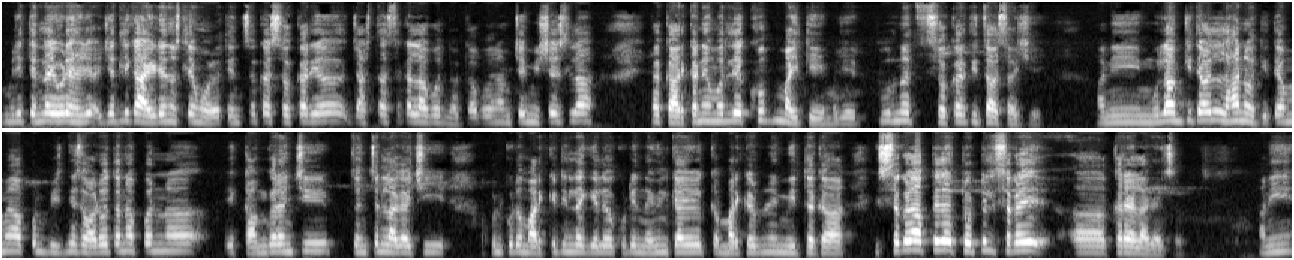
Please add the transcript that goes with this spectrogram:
म्हणजे त्यांना एवढ्या ह्याच्यातली काय आयडिया नसल्यामुळे त्यांचं काय सहकार्य जास्त असं काय लाभत नव्हतं. पण आमच्या मिसेसला या कारखान्यामधले खूप माहिती आहे. म्हणजे पूर्ण सहकार्य तिचं असायची. आणि मुलं आमची त्यावेळेला लहान होती त्यामुळे आपण बिझनेस वाढवताना पण एक कामगारांची चंचन लागायची. आपण कुठं मार्केटिंगला गेलो कुठे नवीन काय मार्केटमध्ये मिळतं का? हे सगळं आपल्याला टोटल सगळे करायला लागायचं. आणि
